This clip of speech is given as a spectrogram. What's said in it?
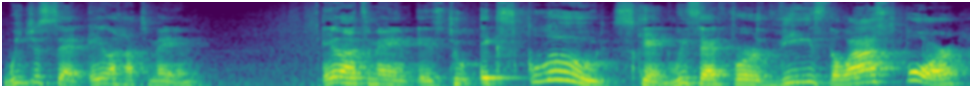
We just said Ela Hatameim. Ela Hatameim is to exclude skin. We said for these, the last four,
